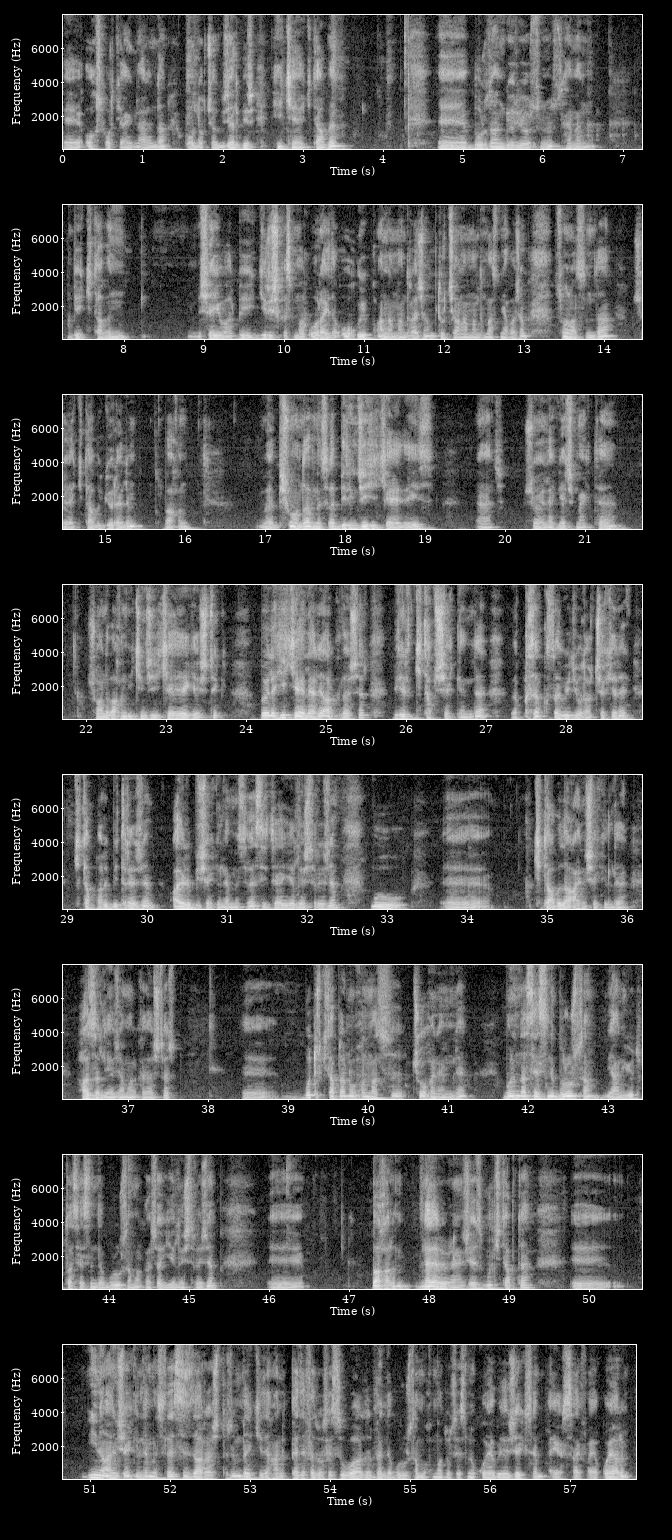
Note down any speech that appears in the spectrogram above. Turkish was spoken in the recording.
e, Oxford yayınlarından oldukça güzel bir hikaye kitabı. E, buradan görüyorsunuz hemen bir kitabın şeyi var, bir giriş kısmı var. Orayı da okuyup anlamlandıracağım. Türkçe anlamlandırmasını yapacağım. Sonrasında şöyle kitabı görelim. Bakın. Ve şu anda mesela birinci hikayedeyiz. Evet. Şöyle geçmekte. Şu anda bakın ikinci hikayeye geçtik. Böyle hikayeleri arkadaşlar birer kitap şeklinde ve kısa kısa videolar çekerek kitapları bitireceğim. Ayrı bir şekilde mesela siteye yerleştireceğim. Bu e, kitabı da aynı şekilde hazırlayacağım arkadaşlar. Ee, bu tür kitapların okunması çok önemli. Bunun da sesini bulursam yani YouTube'da sesini de bulursam arkadaşlar yerleştireceğim. Ee, bakalım neler öğreneceğiz bu kitapta. Ee, yine aynı şekilde mesela siz de araştırın. Belki de hani pdf dosyası vardır. Ben de bulursam okuma dosyasını koyabileceksem eğer sayfaya koyarım.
